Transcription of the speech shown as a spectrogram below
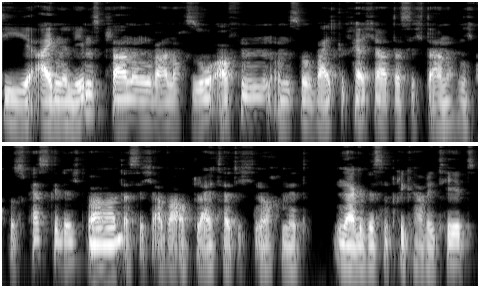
die eigene Lebensplanung war noch so offen und so weit gefächert, dass ich da noch nicht groß festgelegt war, mhm. dass ich aber auch gleichzeitig noch mit einer gewissen Prekarität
